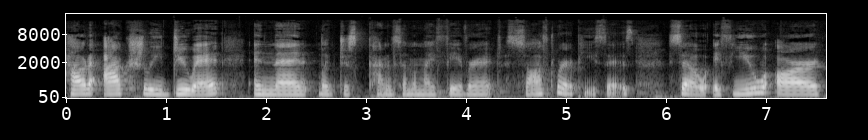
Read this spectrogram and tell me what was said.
how to actually do it, and then like just kind of some of my favorite software pieces. So if you are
